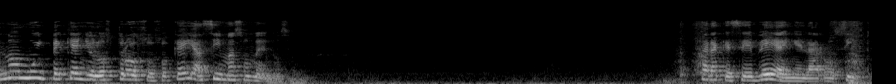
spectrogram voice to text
No muy pequeños los trozos, ¿ok? Así más o menos. Para que se vea en el arrocito.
